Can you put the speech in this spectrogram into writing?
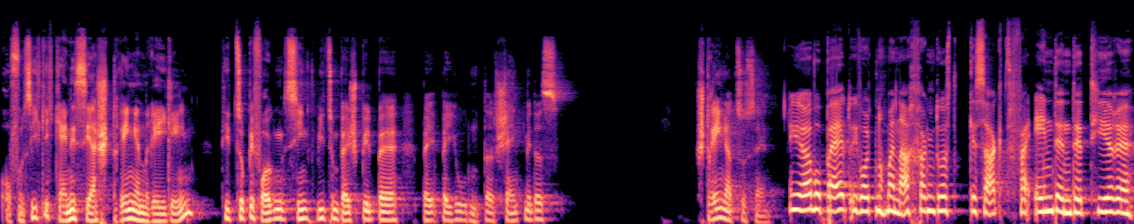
offensichtlich keine sehr strengen Regeln, die zu befolgen sind, wie zum Beispiel bei, bei, bei Juden. Da scheint mir das strenger zu sein. Ja, wobei, ich wollte nochmal nachfragen, du hast gesagt, verendende Tiere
